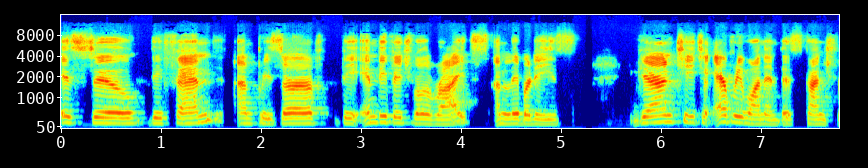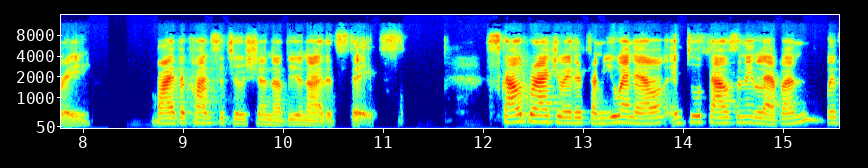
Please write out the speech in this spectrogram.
is to defend and preserve the individual rights and liberties guaranteed to everyone in this country by the Constitution of the United States. Scout graduated from UNL in 2011 with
